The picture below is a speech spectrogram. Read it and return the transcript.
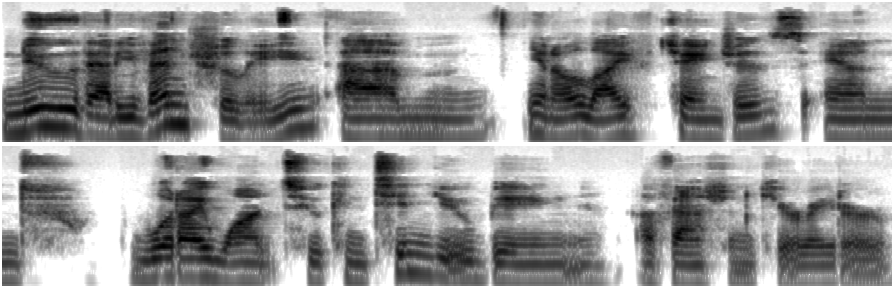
knew that eventually, um, you know, life changes and would I want to continue being a fashion curator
